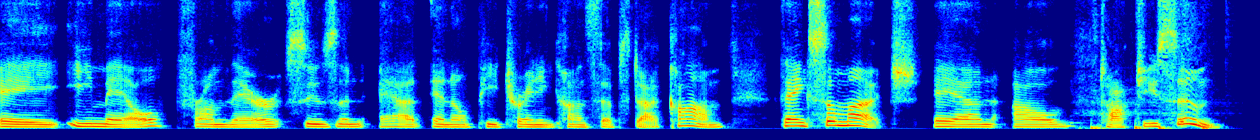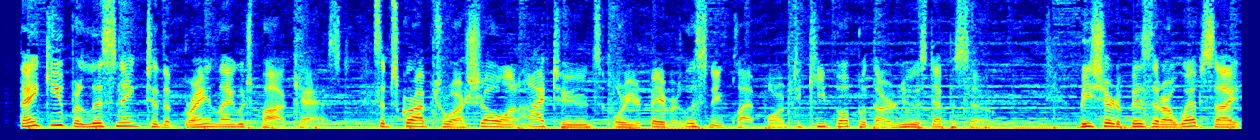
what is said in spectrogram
a email from there, susan at nlptrainingconcepts.com. Thanks so much, and I'll talk to you soon. Thank you for listening to the Brain Language Podcast. Subscribe to our show on iTunes or your favorite listening platform to keep up with our newest episode. Be sure to visit our website,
